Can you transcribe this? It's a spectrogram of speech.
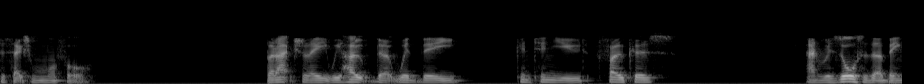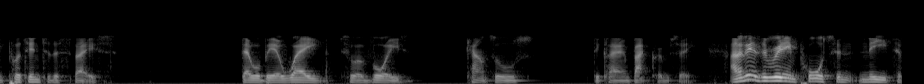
to Section 114. But actually, we hope that with the continued focus and resources that are being put into the space, there will be a way to avoid councils declaring bankruptcy. And I think there's a really important need to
